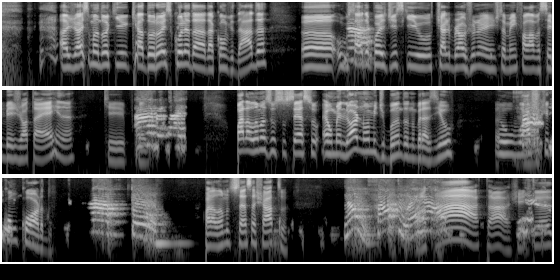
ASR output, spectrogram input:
a Joyce mandou aqui que adorou a escolha da, da convidada. Ah, o Gustavo Ah. depois disse que o Charlie Brown Jr. a gente também falava CBJR, né? Que, Ah, é verdade. Paralamas do Sucesso é o melhor nome de banda no Brasil? Eu acho que concordo. Fato. Paralamas do Sucesso é chato? Não, fato, é real. Ah, tá. Achei que tu ia,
